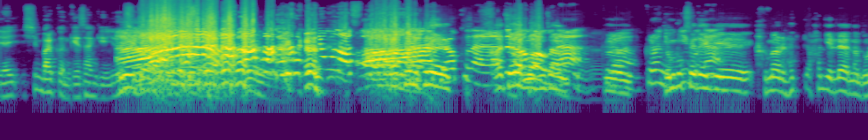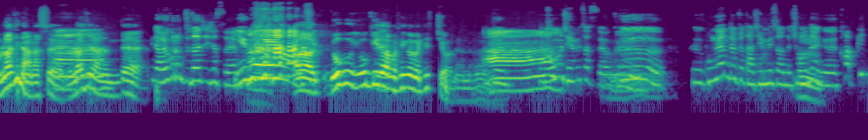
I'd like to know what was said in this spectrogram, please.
예, 신발끈 계산기 이런 아. 식으로 너무 나왔어. 아, 그래- 그렇구나. 아, 제가 그런 뭐 거구나. 그 그런 그런. 세대기에 그 말을 하- 하길래 난 놀라진 않았어요. 아. 놀라진 않았는데 근데 얼굴은 굳어지셨어요. 유명해요. 아 요거 욕이라고 생각을 했죠 나는. 아. 너무 재밌었어요. 음. 그, 그 공연들도 다 재밌었는데 저는 음. 그 커- 피-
